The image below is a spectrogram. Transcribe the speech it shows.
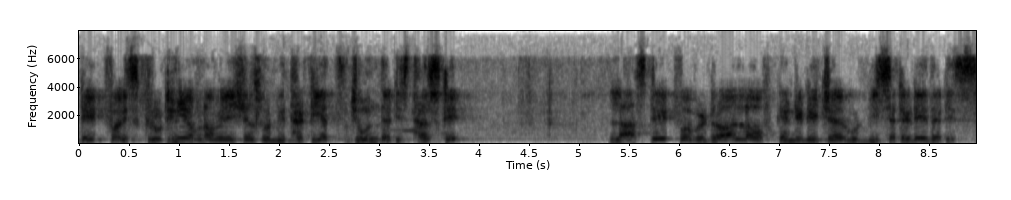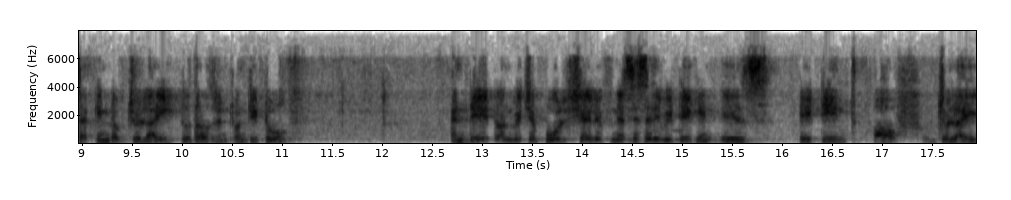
Date for scrutiny of nominations would be 30th June, that is Thursday. Last date for withdrawal of candidature would be Saturday, that is 2nd of July 2022. And date on which a poll shall, if necessary, be taken is 18th of July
